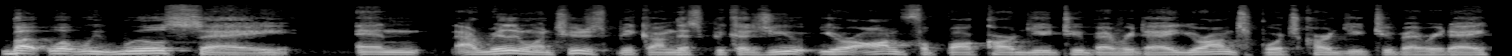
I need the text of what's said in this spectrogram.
but what we will say and I really want you to speak on this because you you're on football card YouTube every day. You're on sports card YouTube every day.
